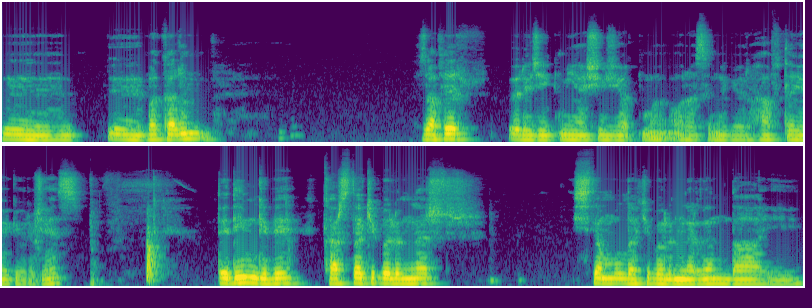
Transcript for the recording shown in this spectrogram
E, e, bakalım Zafer ölecek mi, yaşayacak mı? Orasını gör, haftaya göreceğiz. Dediğim gibi Kars'taki bölümler İstanbul'daki bölümlerden daha iyi.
